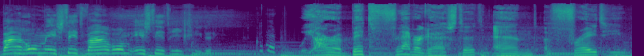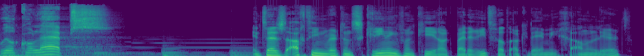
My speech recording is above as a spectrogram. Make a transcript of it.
Waarom is dit, waarom is dit rigide? Kom op. We are a bit flabbergasted and afraid he will collapse. In 2018 werd een screening van Kirak bij de Rietveld Academie geannuleerd.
